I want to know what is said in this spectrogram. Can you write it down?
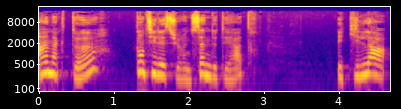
un acteur, quand il est sur une scène de théâtre, et qu'il a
